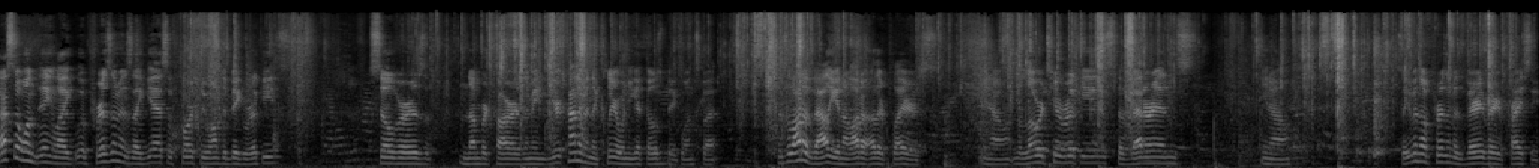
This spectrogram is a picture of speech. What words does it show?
That's the one thing, like with Prizm is like yes, of course we want the big rookies. Silvers, numbered cards. I mean, you're kind of in the clear when you get those big ones, but there's a lot of value in a lot of other players. You know, the lower tier rookies, the veterans, you know. So even though Prizm is very, very pricey,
